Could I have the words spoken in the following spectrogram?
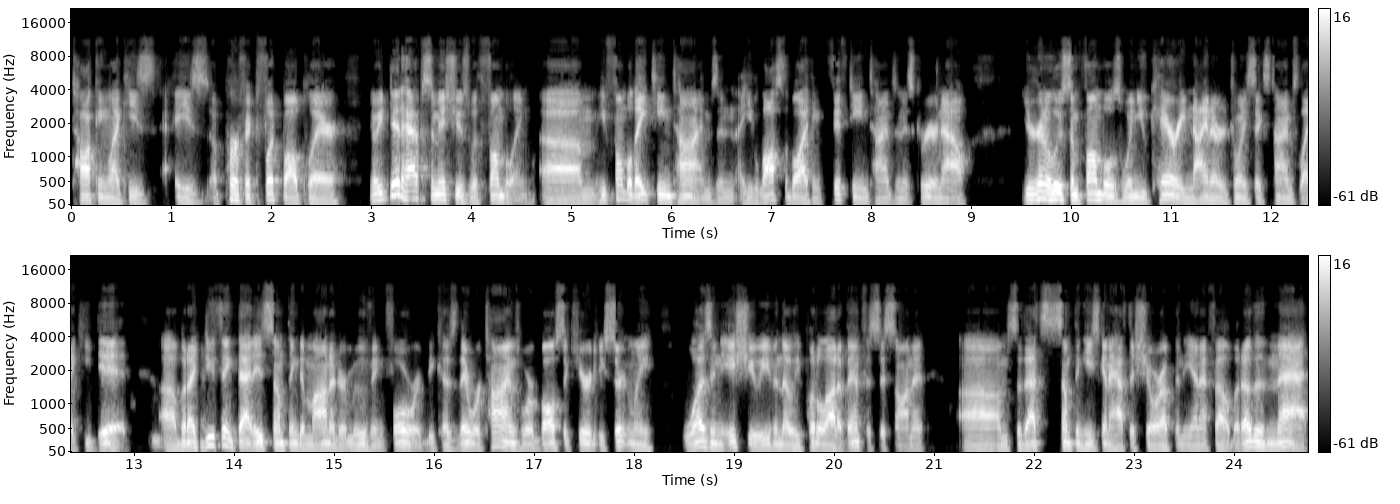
talking like he's he's a perfect football player. You know, he did have some issues with fumbling. Um, he fumbled 18 times and he lost the ball, I think, 15 times in his career. Now, you're going to lose some fumbles when you carry 926 times like he did. Uh, but I do think that is something to monitor moving forward because there were times where ball security certainly was an issue, even though he put a lot of emphasis on it. Um, so that's something he's going to have to shore up in the NFL. But other than that,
